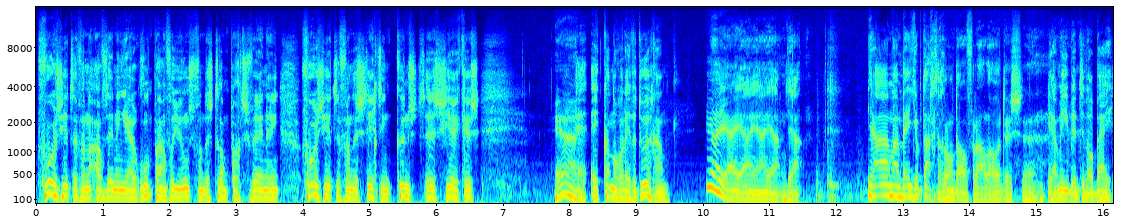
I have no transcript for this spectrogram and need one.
Voorzitter van de afdeling Jaar Rondpaviljoens van de Strandpachtersvereniging. Voorzitter van de Stichting Kunstcircus. Ja. Ik kan nog wel even doorgaan. Ja, ja, ja, ja, ja. Ja, ja maar een beetje op de achtergrond overal hoor. Dus, eh, Ja, maar je bent er wel bij.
